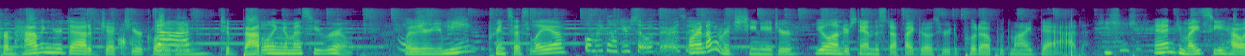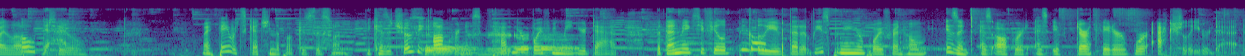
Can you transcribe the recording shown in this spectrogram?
From having your dad object to your clothing Dad! to battling a messy room, oh, whether you're me, Princess Leia, Oh my god, you're so embarrassing. or an average teenager, you'll understand the stuff I go through to put up with my dad. And you might see how I love Oh, him too. My favorite sketch in the book is this one because it shows the awkwardness of having your boyfriend meet your dad, but then makes you feel a bit relieved that at least bringing your boyfriend home isn't as awkward as if Darth Vader were actually your dad.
